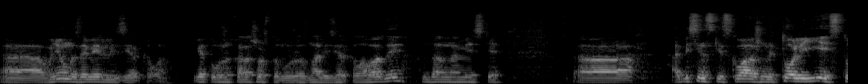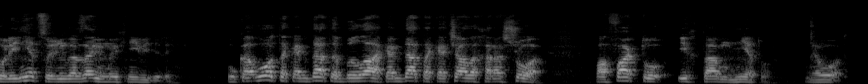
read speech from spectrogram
А, В нем мы замерили зеркало. Это уже хорошо, что мы уже знали зеркало воды в данном месте. Абиссинские скважины то ли есть, то ли нет, своими глазами мы их не видели. У кого-то когда-то была, когда-то качала хорошо. По факту их там нету. Вот.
